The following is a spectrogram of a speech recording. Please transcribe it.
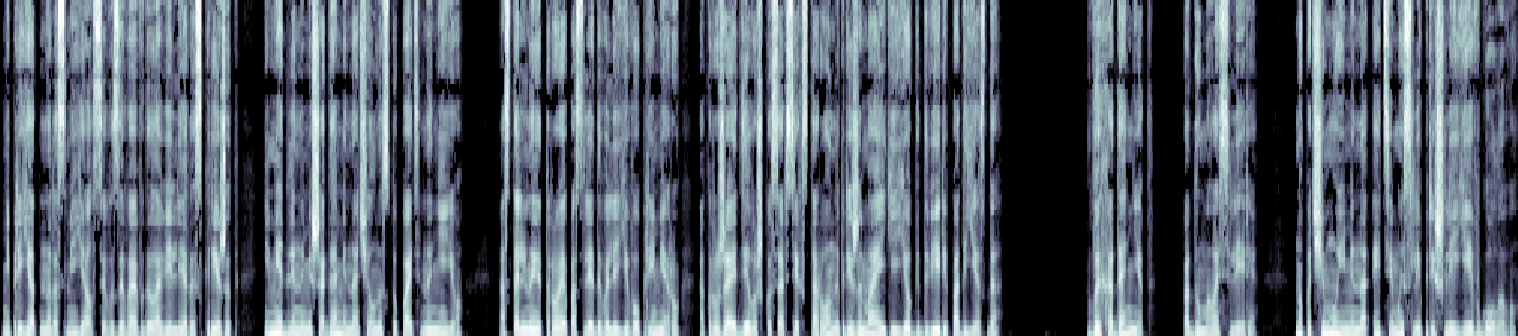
неприятно рассмеялся, вызывая в голове Леры скрежет, и медленными шагами начал наступать на нее. Остальные трое последовали его примеру, окружая девушку со всех сторон и прижимая ее к двери подъезда. «Выхода нет», — подумалась Лере. Но почему именно эти мысли пришли ей в голову?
